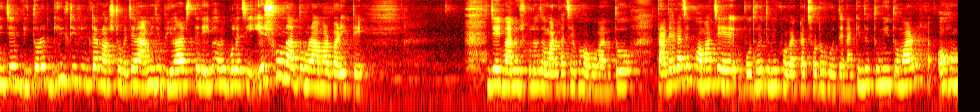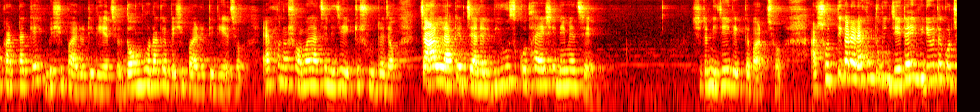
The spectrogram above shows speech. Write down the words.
নিজের ভিতরের গিলটি ফিলটা নষ্ট হবে যে আমি যে ভিউয়ার্সদের এইভাবে বলেছি, এসো না তোমরা আমার বাড়িতে। যেই মানুষগুলো তোমার কাছে ভগবান, তো তাদের কাছে ক্ষমা চেয়ে বোধহয় তুমি খুব একটা ছোট হতে না, কিন্তু তুমি তোমার অহংকারটাকে বেশি প্রায়োরিটি দিয়েছ, দম্ভটাকে বেশি প্রায়োরিটি দিয়েছ। এখনও সময় আছে, নিজে একটু শুধরে যাও। চার লাখের চ্যানেল ভিউজ কোথায় এসে নেমেছে? সেটা নিজেই দেখতে পাচ্ছ আর সত্যিকারের এখন তুমি যেটাই ভিডিওতে করছ,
